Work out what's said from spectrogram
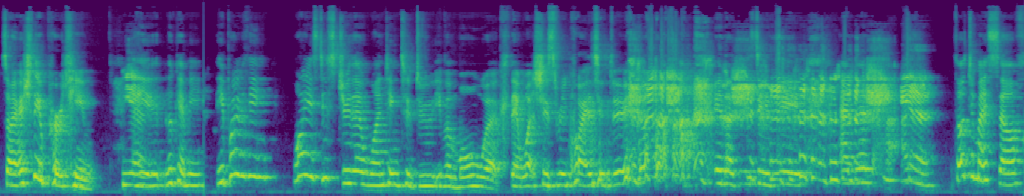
So I actually approached him. Yeah. And he looked at me. He probably think, why is this student wanting to do even more work than what she's required to do in a DCD? And then yeah. I thought to myself,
